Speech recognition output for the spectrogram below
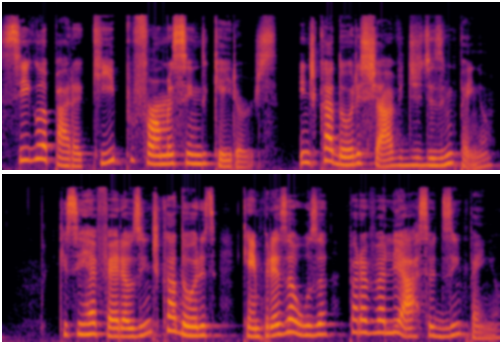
sigla para Key Performance Indicators indicadores-chave de desempenho que se refere aos indicadores que a empresa usa para avaliar seu desempenho.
